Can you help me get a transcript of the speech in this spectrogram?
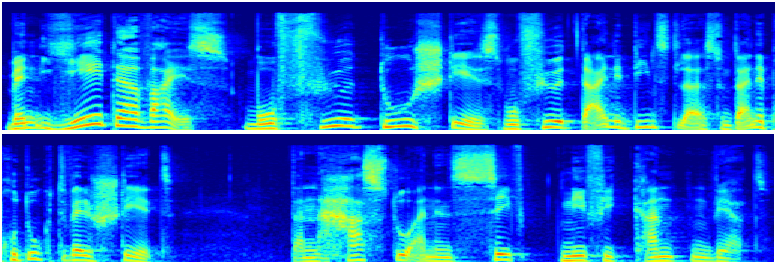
Wenn jeder weiß, wofür du stehst, wofür deine Dienstleistung, deine Produktwelt steht, dann hast du einen signifikanten Wert.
